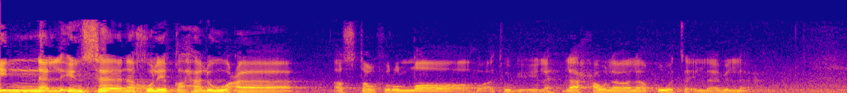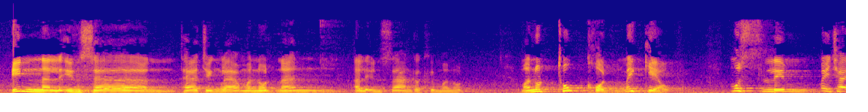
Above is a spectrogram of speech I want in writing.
إن الإنسان خلق هلوعا أستغفر الله وأتوب إليه لا حول ولا قوة إلا بالله إن الإنسان แท้จริงแล้วมนุษย์นั้น الإنسان ก็คือมนุษย์ มนุษย์ทุกคนไม่เกี่ยว มุสลิมไม่ใช่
